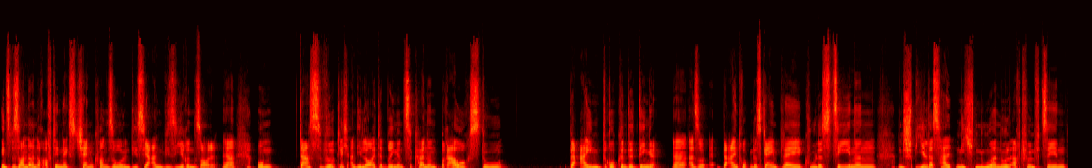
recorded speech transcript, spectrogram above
insbesondere noch auf den Next-Gen-Konsolen, die es ja anvisieren soll, ja, um das wirklich an die Leute bringen zu können, brauchst du beeindruckende Dinge. Ja, also äh, beeindruckendes Gameplay, coole Szenen, ein Spiel, das halt nicht nur 0815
